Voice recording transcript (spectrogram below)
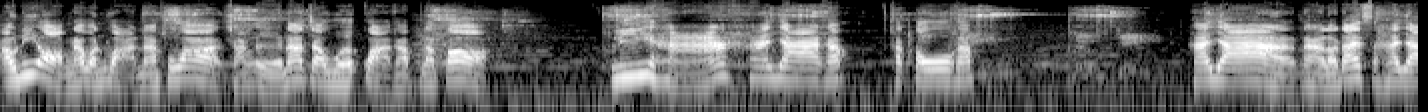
เอานี่ออกนะหวานหวานๆนะ เพราะว่าช้างเอ๋อน่าจะเวิร์กกว่าครับ แล้วก็ลีหาฮายาครับคาโตครับฮายาอ่าเราได้ฮายา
